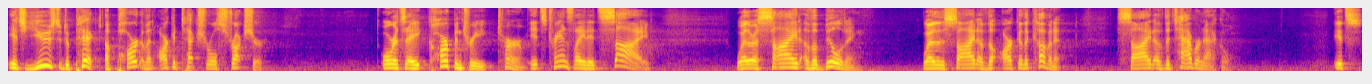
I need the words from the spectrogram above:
it's used to depict a part of an architectural structure, or it's a carpentry term. It's translated side, whether a side of a building, whether the side of the Ark of the Covenant, side of the tabernacle. It's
